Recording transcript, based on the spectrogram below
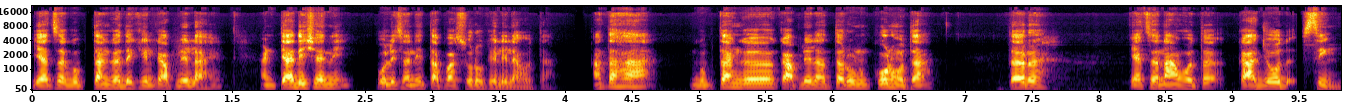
याचा गुप्तांग देखील कापलेला आहे. आणि त्या दिशेने पोलिसांनी तपास सुरू केलेला होता. आता हा गुप्तांग कापलेला तरुण कोण होता? तर याचं नाव होतं काजोद सिंग.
